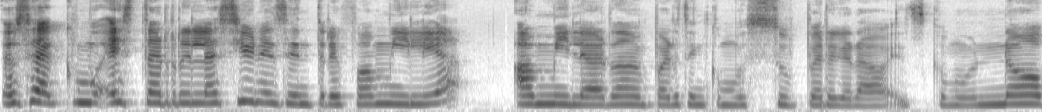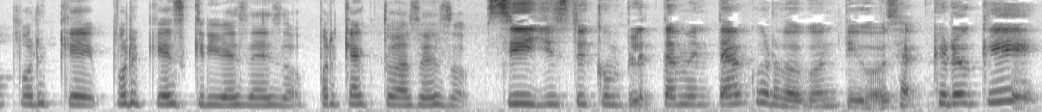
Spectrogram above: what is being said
o sea, como estas relaciones entre familia, a mí la verdad me parecen como súper graves. Como, no, ¿por qué? ¿Por qué escribes eso? ¿Por qué actúas eso? Sí, yo estoy completamente de acuerdo contigo. O sea, creo que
